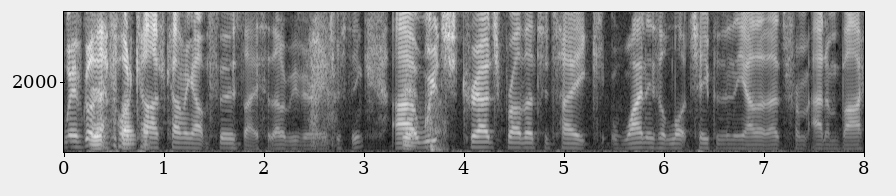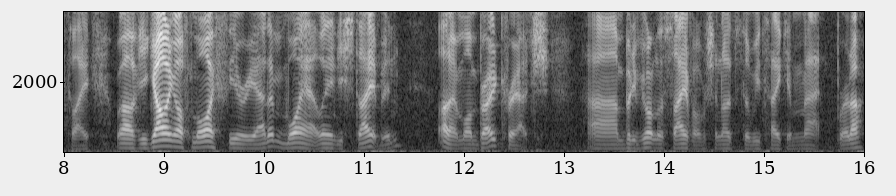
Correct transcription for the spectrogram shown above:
We've got Yeah, that so- podcast coming up Thursday, so that'll be very interesting. Uh, Yeah. Which Crouch brother to take? One is a lot cheaper than the other. That's from Adam Barclay. Well, if you're going off my theory, Adam, my outlandish statement, I don't mind Brad Crouch. Um, but if you want the safe option, I'd still be taking Matt Breda.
